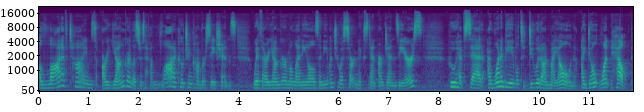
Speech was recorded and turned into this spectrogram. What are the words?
a lot of times our younger listeners have a lot of coaching conversations with our younger millennials and even to a certain extent our Gen Zers who have said, I want to be able to do it on my own. I don't want help.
